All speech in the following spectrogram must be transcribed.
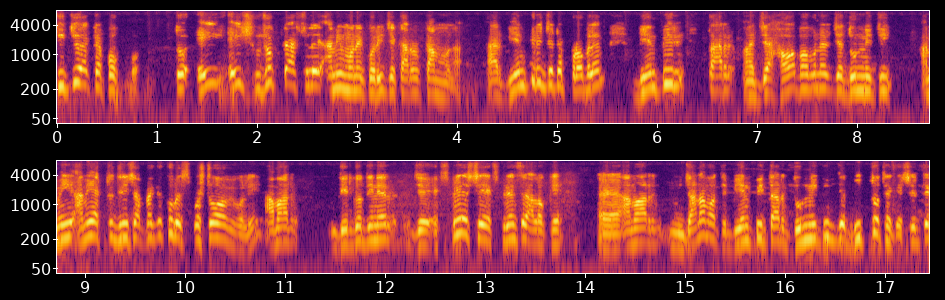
তৃতীয় একটা পক্ষ। তো এই এই সুযোগটা আসলে আমি মনে করি যে কারোর কাম্য না। আর বিএনপির যেটা প্রবলেম বিএনপির তার যে হাওয়া ভবনের যে দুর্নীতি, আমি আমি একটা জিনিস আপনাকে খুব স্পষ্টভাবে বলি, আমার দীর্ঘদিনের যে এক্সপিরিয়েন্স সেই এক্সপিরিয়েন্সের আলোকে আমার জানা মতে বিএনপি তার দুর্নীতির যে বৃত্ত থেকে সেটা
